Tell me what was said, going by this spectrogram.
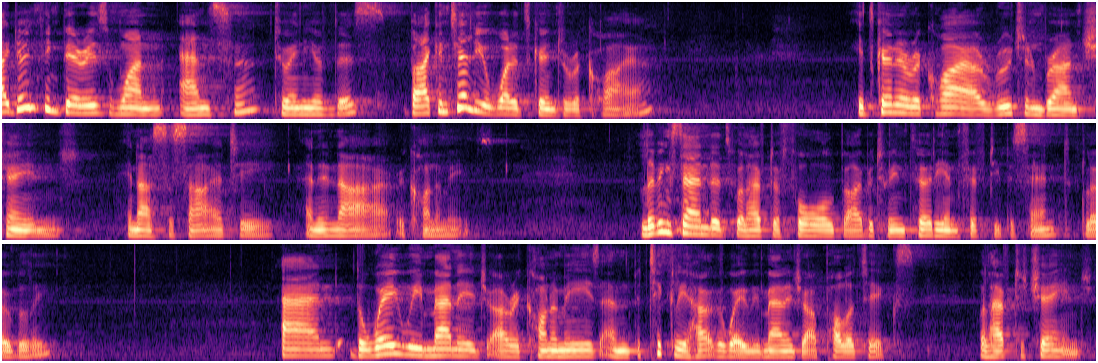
I don't think there is one answer to any of this, but I can tell you what it's going to require. It's going to require root and branch change in our society and in our economies. Living standards will have to fall by between 30 and 50% globally. And the way we manage our economies, and particularly how the way we manage our politics, will have to change.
